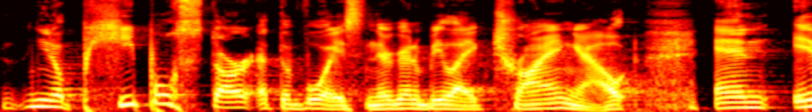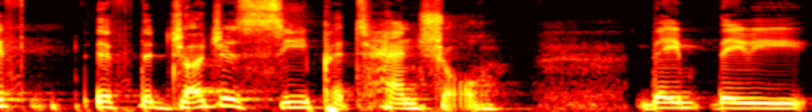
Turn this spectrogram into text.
you know, people start at the voice and they're going to be like trying out. And if, if the judges see potential, they they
